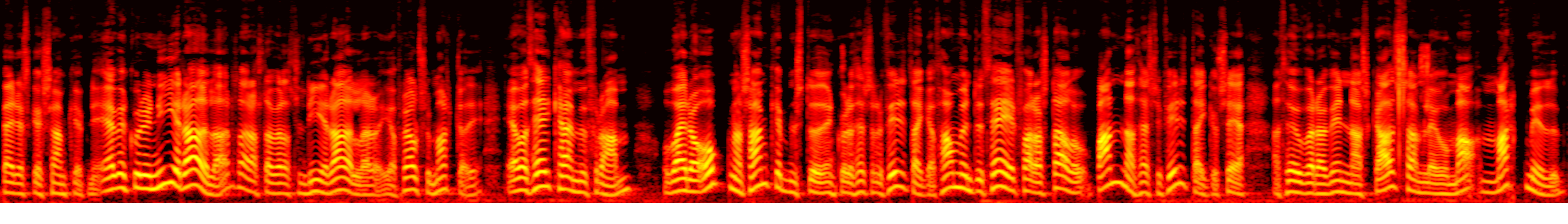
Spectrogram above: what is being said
berjast gegn samkeppni ef einhverju nýjir aðlar, það er alltaf verið nýjir aðlar í að frálsum markaði ef að þeir kemur fram og væri að ógna samkeppnistöðu einhverju þessari fyrirtækja, þá myndu þeir fara að stað og banna þessi fyrirtæki og segja að þau verið að vinna skadsamlegu markmiðum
